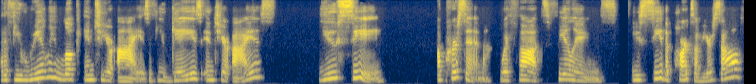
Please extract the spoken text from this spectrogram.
But if you really look into your eyes, if you gaze into your eyes, you see a person with thoughts, feelings. You see the parts of yourself,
